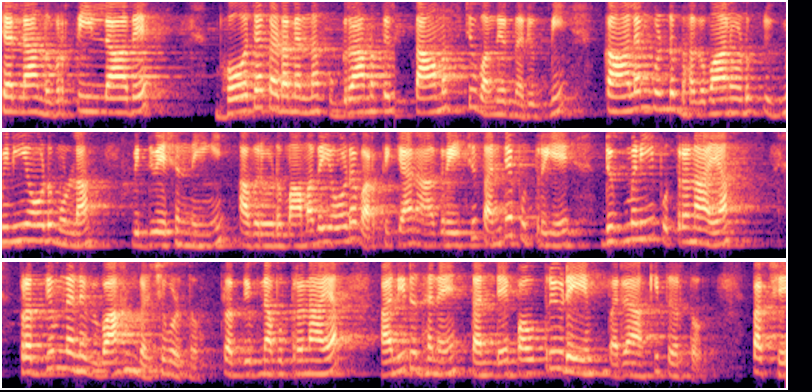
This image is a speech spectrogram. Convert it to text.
ചെല്ലാൻ നിവൃത്തിയില്ലാതെ ഭോജകടമെന്ന കുഗ്രാമത്തിൽ താമസിച്ചു വന്നിരുന്ന രുക്മി കാലം കൊണ്ട് ഭഗവാനോടും രുക്മിണിയോടുമുള്ള വിദ്വേഷം നീങ്ങി അവരോട് മമതയോടെ വർത്തിക്കാൻ ആഗ്രഹിച്ചു. തന്റെ പുത്രിയെ രുക്മിണി പുത്രനായ പ്രദ്യുമ്നന് വിവാഹം കഴിച്ചു കൊടുത്തു. പ്രദ്യുമ്നപുത്രനായ അനിരുദ്ധനെ തന്റെ പൗത്രിയുടെയും വരനാക്കി തീർത്തു. പക്ഷേ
